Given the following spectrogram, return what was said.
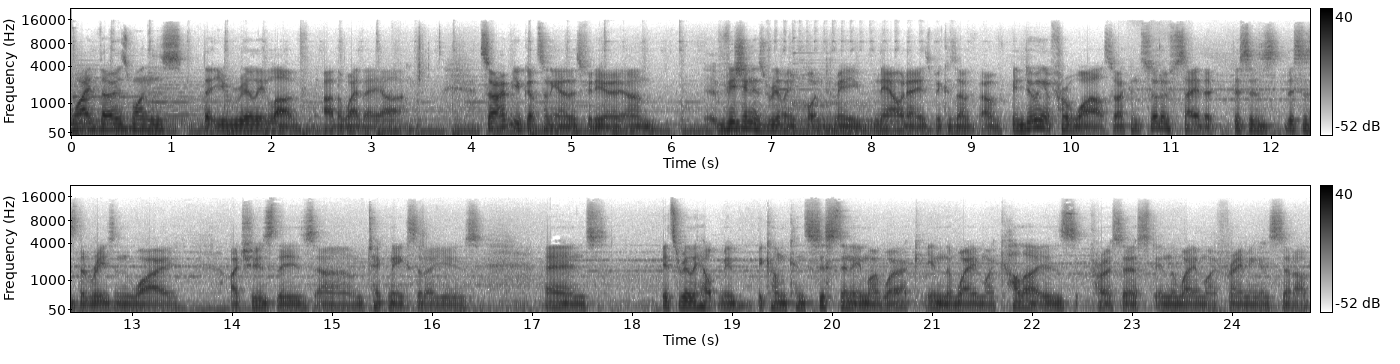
why those ones that you really love are the way they are. So I hope you've got something out of this video. Um, vision is really important to me nowadays because I've, I've been doing it for a while so I can sort of say that this is this is the reason why I choose these um, techniques that I use. And it's really helped me become consistent in my work in the way my color is processed in the way my framing is set up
